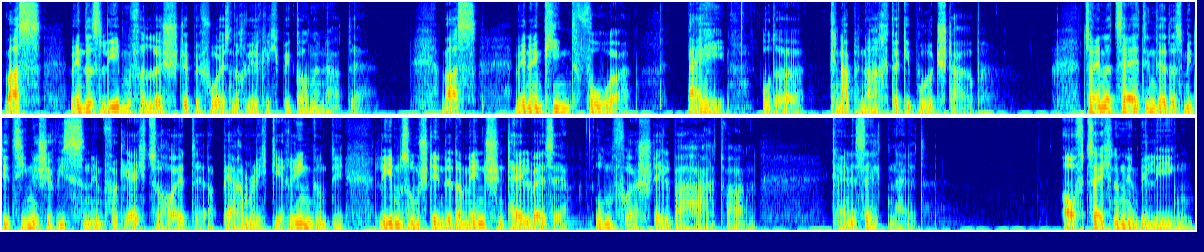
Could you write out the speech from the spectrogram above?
Was, wenn das Leben verlöschte, bevor es noch wirklich begonnen hatte? Was, wenn ein Kind vor, bei oder knapp nach der Geburt starb? Zu einer Zeit, in der das medizinische Wissen im Vergleich zu heute erbärmlich gering und die Lebensumstände der Menschen teilweise unvorstellbar hart waren, keine Seltenheit. Aufzeichnungen belegen,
